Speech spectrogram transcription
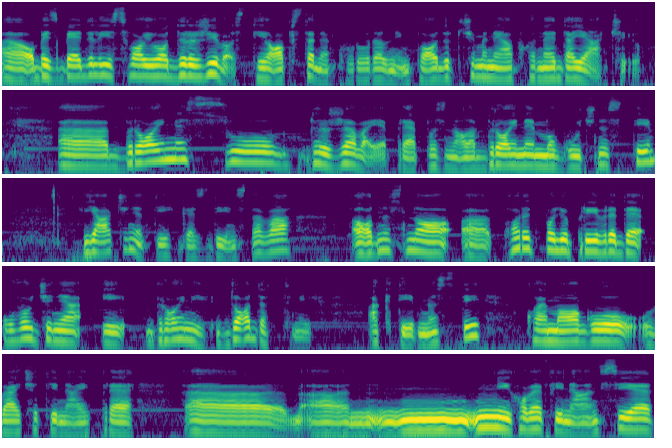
obezbedili svoju održivost i opstanak u ruralnim područjima, neophodno je da jačaju. Brojne su, država je prepoznala brojne mogućnosti jačanja tih gazdinstava, odnosno, pored poljoprivrede, uvođenja i brojnih dodatnih aktivnosti koje mogu uvećati najpre njihove financije,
